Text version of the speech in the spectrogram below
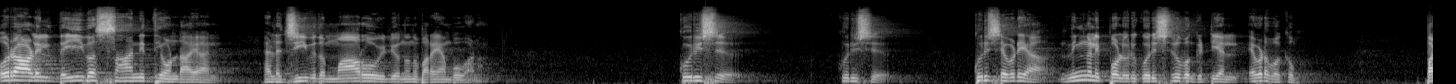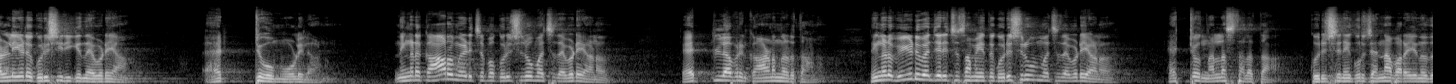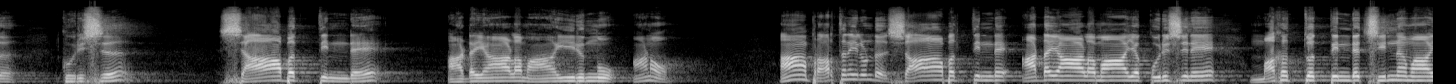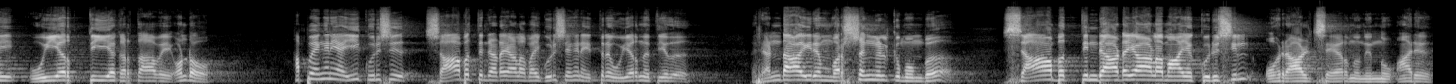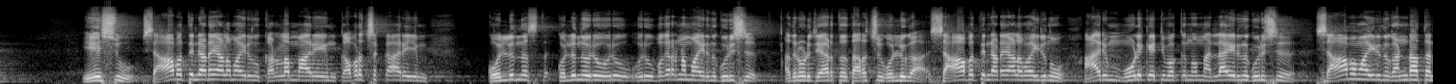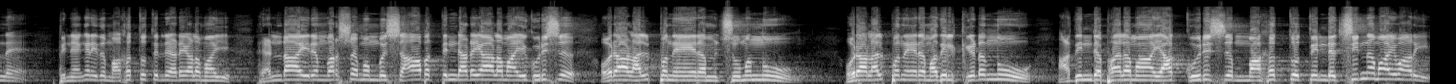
ഒരാളിൽ ദൈവ സാന്നിധ്യം ഉണ്ടായാൽ അയാളുടെ ജീവിതം മാറോ ഇല്ലയോ എന്നൊന്ന് പറയാൻ പോവാണ്. കുരിശ് കുരിശ് കുരിശ് എവിടെയാ? നിങ്ങളിപ്പോൾ ഒരു കുരിശ് രൂപം കിട്ടിയാൽ എവിടെ വെക്കും? പള്ളിയുടെ കുരിശിരിക്കുന്ന എവിടെയാ? ഏറ്റവും മുകളിലാണ്. നിങ്ങളുടെ കാറ് മേടിച്ചപ്പോൾ കുരിശ് രൂപം വെച്ചത് എവിടെയാണ്? എല്ലാവരും കാണുന്നിടത്താണ്. നിങ്ങളുടെ വീട് വെഞ്ചരിച്ച സമയത്ത് കുരിശ് രൂപം വെച്ചത് എവിടെയാണ്? ഏറ്റവും നല്ല സ്ഥലത്താണ് കുരിശിനെക്കുറിച്ച് എന്നാ പറയുന്നത്? കുരിശ് ശാപത്തിന്റെ അടയാളമായിരുന്നു. ആണോ? ആ പ്രാർത്ഥനയിലുണ്ട്. ശാപത്തിന്റെ അടയാളമായ കുരിശിനെ മഹത്വത്തിന്റെ ചിഹ്നമായി ഉയർത്തിയ കർത്താവെ. ഉണ്ടോ? അപ്പോൾ എങ്ങനെയാ ഈ കുരിശ് ശാപത്തിന്റെ അടയാളമായി കുരിശ് എങ്ങനെ ഇത്ര ഉയർന്നെത്തിയത്? രണ്ടായിരം വർഷങ്ങൾക്ക് മുമ്പ് ശാപത്തിന്റെ അടയാളമായ കുരിശിൽ ഒരാൾ ചേർന്ന് നിന്നു. ആര്? യേശു ശാപത്തിന്റെ അടയാളമായിരുന്നു. കള്ളന്മാരെയും കവർച്ചക്കാരെയും കൊല്ലുന്ന കൊല്ലുന്ന ഒരു ഒരു ഒരു ഉപകരണമായിരുന്നു കുരിശ്. അതിനോട് ചേർത്ത് തറച്ചു കൊല്ലുക. ശാപത്തിന്റെ അടയാളമായിരുന്നു. ആരും മോളിക്കയറ്റി വെക്കുന്ന ഒന്നല്ലായിരുന്നു കുരിശ്. ശാപമായിരുന്നു കണ്ടാൽ തന്നെ. പിന്നെ എങ്ങനെ ഇത് മഹത്വത്തിന്റെ അടയാളമായി? രണ്ടായിരം വർഷം മുമ്പ് ശാപത്തിന്റെ അടയാളമായി കുരിശ് ഒരാൾ അല്പനേരം ചുമന്നു. ഒരാൾ അല്പനേരം അതിൽ കിടന്നു. അതിന്റെ ഫലമായി ആ കുരിശ് മഹത്വത്തിന്റെ ചിഹ്നമായി മാറി.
